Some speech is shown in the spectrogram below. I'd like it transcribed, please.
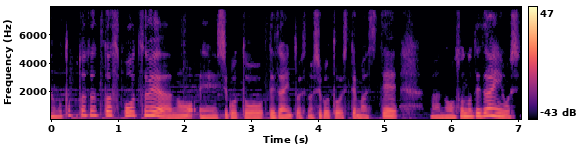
もともとずっとスポーツウェアの、えー仕事を、デザインとしての仕事をしてまして、あの、そのデザインをし、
